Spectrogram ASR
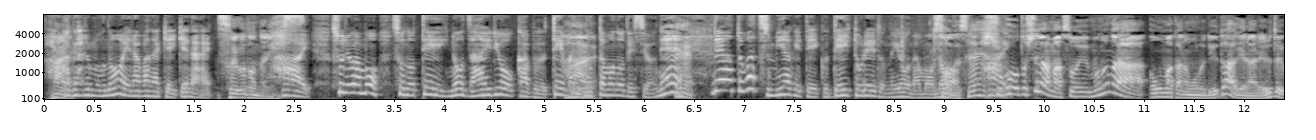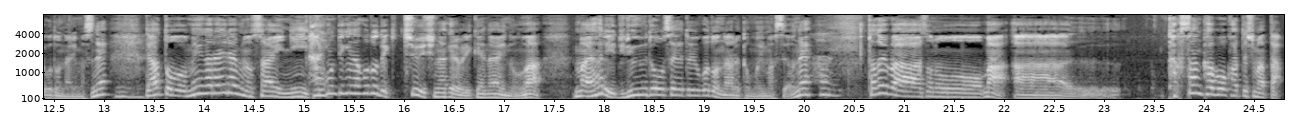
はい上がるものを選ばなきゃいけない。そういうことになります。はい。それはもう、その定位の材料株、テーマに載ったものですよね。はいえで、あとは積み上げていくデイトレードのようなもの。そうですね。はい手法としては、まあそういうものが大まかなもので言うと挙げられるということになりますね。で、あと、銘柄選びの際に、基はい本的なことで注意しなければいけないのは、まあやはり流動性ということになると思いますよね。はい例えば、その、まあ、あーたくさん株を買ってしまった。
